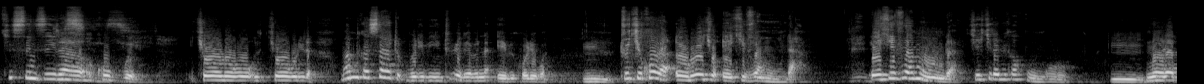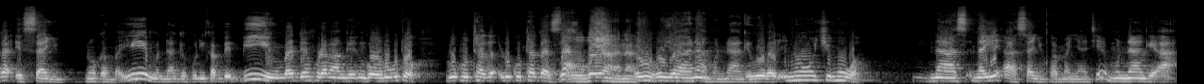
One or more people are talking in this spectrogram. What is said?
Kisinziira ku gwe ky'owulira. Mwami kasaatu buli bintu byona ebikolebwa tukikola olwekyo ekiva munda. Ekiva munda kyekirabika ku ngulu. Nolaga essanyu nogamba ye munange kulika bebi mbadde nkulaba lukutaga- lukutagaza. Oboyaana. munange webali nokimuwa. Nas- naye asanyuka amanya nti "Eh, munange ah,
